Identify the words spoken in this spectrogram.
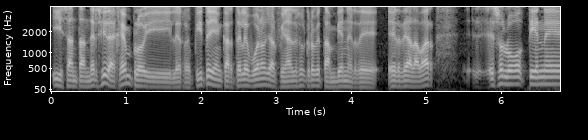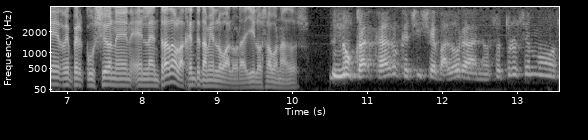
Y Santander sí da ejemplo y le repite y en carteles buenos y al final eso creo que también es de, es de alabar. Eh, ¿Eso luego tiene repercusión en, en la entrada o la gente también lo valora allí, los abonados? No, cla- claro que sí se valora. Nosotros hemos,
